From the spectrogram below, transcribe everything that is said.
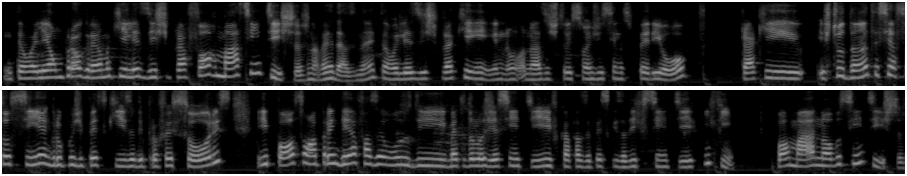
então, ele é um programa que ele existe para formar cientistas, na verdade, né? Então, ele existe para que, no, nas instituições de ensino superior, para que estudantes se associem a grupos de pesquisa de professores e possam aprender a fazer uso de metodologia científica, fazer pesquisa científica, enfim, formar novos cientistas.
